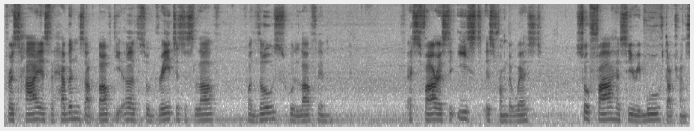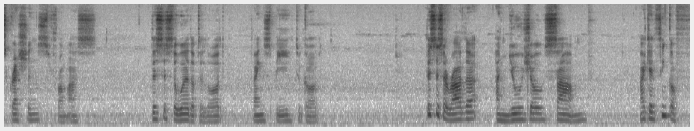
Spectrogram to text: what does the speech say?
For as high as the heavens are above the earth, so great is his love for those who love him. As far as the east is from the west, so far has he removed our transgressions from us. This is the word of the Lord. Thanks be to God. This is a rather unusual psalm. I can think of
